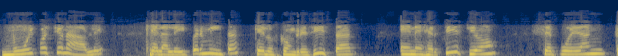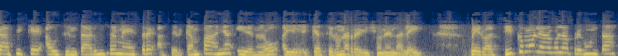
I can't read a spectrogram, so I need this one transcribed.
muy cuestionable que la ley permita que los congresistas en ejercicio se puedan casi que ausentar un semestre, hacer campaña y de nuevo hay que hacer una revisión en la ley. Pero así como le hago la pregunta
